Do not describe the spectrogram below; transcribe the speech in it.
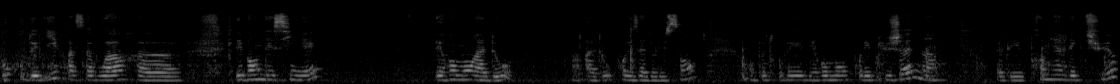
beaucoup de livres, à savoir des bandes dessinées, des romans ados, ados pour les adolescents, on peut trouver des romans pour les plus jeunes, des premières lectures,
